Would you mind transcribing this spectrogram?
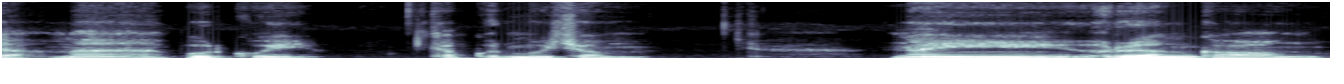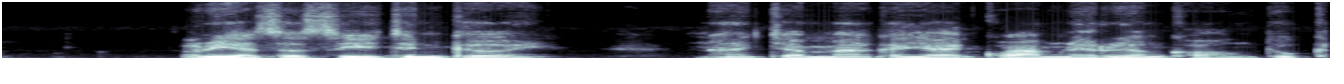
จะมาพูดคุยกับคุณผู้ชม ในเรื่องของอริยสัจสีเช่นเคยนะจะมาขยายความในเรื่องของทุกข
